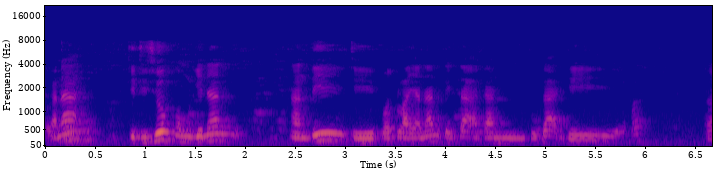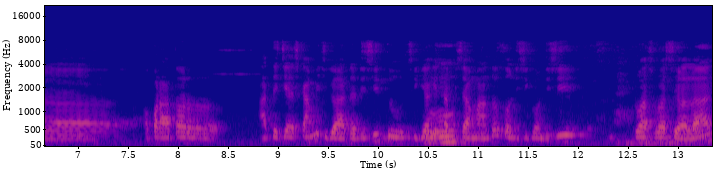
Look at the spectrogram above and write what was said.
Karena di Disub kemungkinan nanti di pos pelayanan kita akan buka di apa eh, operator ATCS kami juga ada di situ sehingga kita Hmm. bisa mantau kondisi-kondisi ruas-ruas jalan,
